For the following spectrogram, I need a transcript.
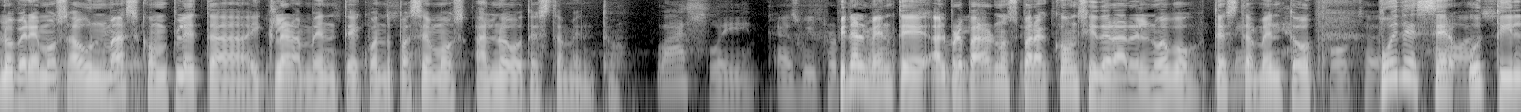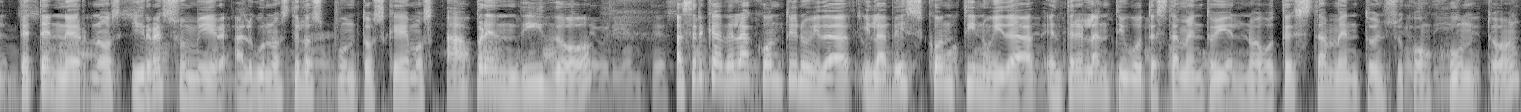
Lo veremos aún más completa y claramente cuando pasemos al Nuevo Testamento. Finalmente, al prepararnos para considerar el Nuevo Testamento, puede ser útil detenernos y resumir algunos de los puntos que hemos aprendido acerca de la continuidad y la discontinuidad entre el Antiguo Testamento y el Nuevo Testamento en su conjunto,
